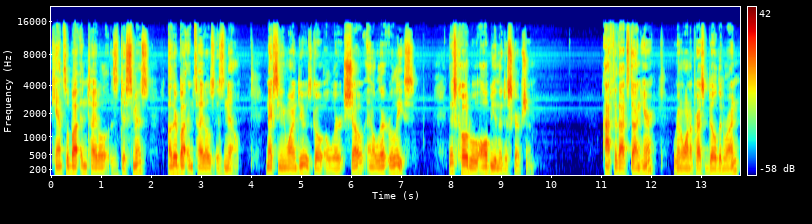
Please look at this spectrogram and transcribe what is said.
cancel button title is dismiss, other button titles is nil. Next thing you want to do is go alert show and alert release. This code will all be in the description. After that's done here, we're going to want to press build and run.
